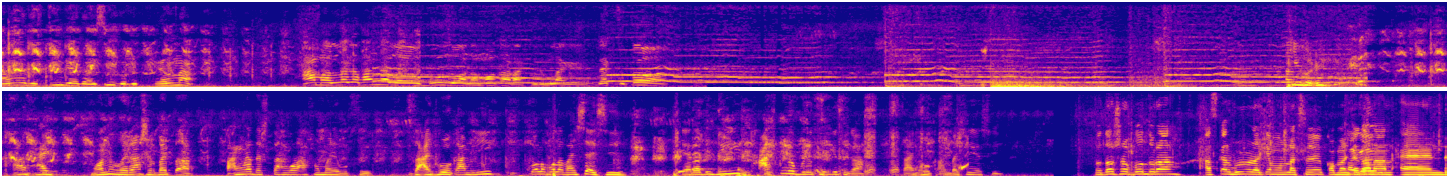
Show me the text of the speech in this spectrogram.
বাংলাদেশ যাইছি যদি খেল না। আমার লাগে ভাঙালো বুঝো না মজা রাখি লাগে। দেখছ তো? আর ভাই মনে হয় রাসেল ভাই তার বাংলাদেশ তো আঙ্গর আসময়ে বসছে যাই হোক আমি কলা বলা ভাইসে আইছি এরা দেখি ফার্স্ট করে বুড়ে থেকে গেছে গা। যাই হোক আমি ভাইসে গেছি তো দর্শক বন্ধুরা আজকাল ভিডিওটা কেমন লাগছে? কমেন্টে জানান এন্ড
